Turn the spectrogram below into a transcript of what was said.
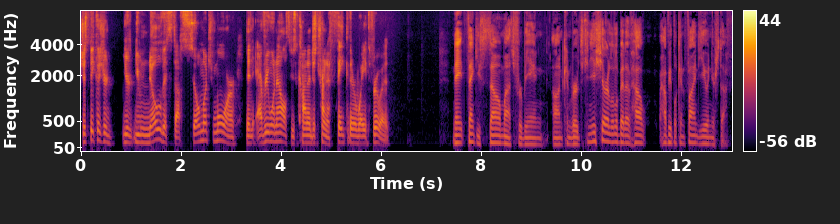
just because you're you you know this stuff so much more than everyone else who's kind of just trying to fake their way through it. Nate, thank you so much for being on Converge. Can you share a little bit of how how people can find you and your stuff?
